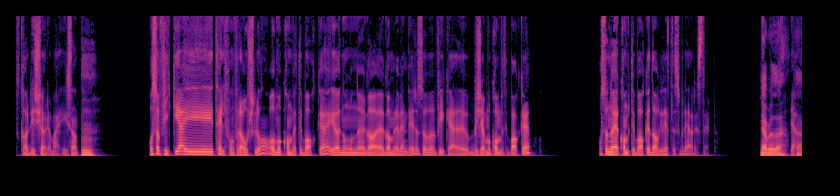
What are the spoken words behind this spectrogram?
skal de kjøre meg, ikke sant. Mm. Og så fikk jeg telefon fra Oslo om å komme tilbake, noen eh, gamle venner, og så fikk jeg beskjed om å komme tilbake. Og så når jeg kom tilbake dagen etter, så ble jeg arrestert. Ja, ble det? Ja.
